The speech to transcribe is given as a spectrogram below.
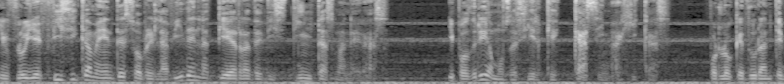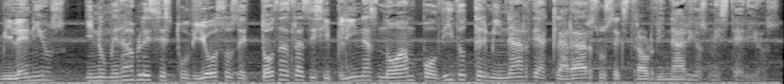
Influye físicamente sobre la vida en la Tierra de distintas maneras, y podríamos decir que casi mágicas por lo que durante milenios, innumerables estudiosos de todas las disciplinas no han podido terminar de aclarar sus extraordinarios misterios.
